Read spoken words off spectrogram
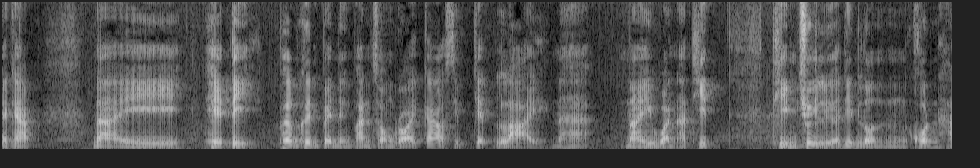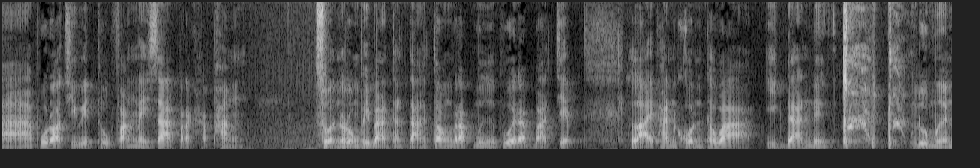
นะครับในเฮติเพิ่มขึ้นเป็น 1,297 รายนะฮะ ในวันอาทิตย์ ทีมช่วยเหลือดิ้นรนค้นหาผู้รอดชีวิตถูกฝังในซากปรักหักพัง ส่วนโรงพยาบาลต่างๆ ต้องรับมือผู้ได้รับบาดเจ็บหลายพันคนทว่าอีกด้านหนึ่ง ดูเหมือน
